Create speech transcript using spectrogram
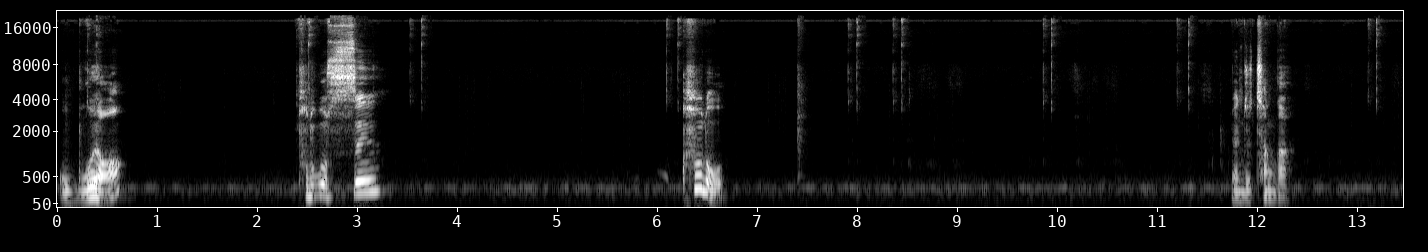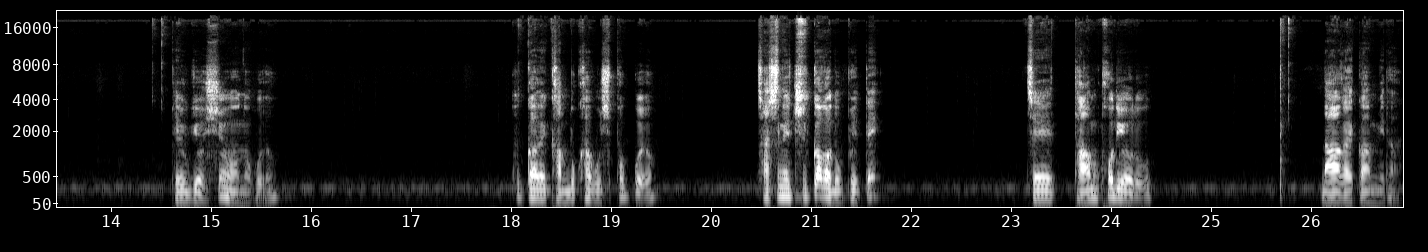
오, 뭐야? 부르고스 쿠로 면접 참가 배우기가 쉬운 언어고요. 국가를 감독하고 싶었고요. 자신의 주가가 높을 때 제 다음 커리어로 나아갈까 합니다.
